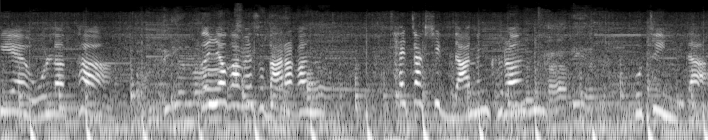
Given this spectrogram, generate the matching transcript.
위에 올라타 끌려가면서 날아가는 살짝씩 나는 그런 보트입니다.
